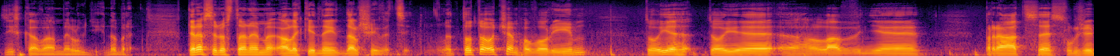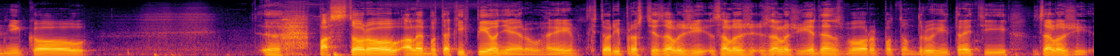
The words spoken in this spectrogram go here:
získáváme ľudí. Dobre. Teraz se dostaneme ale k jednej další věci. Toto, o čem hovorím, to je, to je hlavně práce služebníkov, eh, pastorov alebo takých pionierov, hej, ktorí prostě založí, založí, založí jeden zbor, potom druhý, tretí, založí e,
